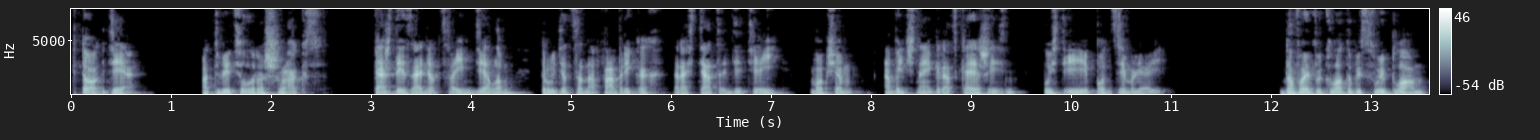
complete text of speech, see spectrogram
«Кто где?» – ответил Рашракс. «Каждый занят своим делом, трудятся на фабриках, растят детей. В общем, обычная городская жизнь, пусть и под землей. Давай выкладывай свой план,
